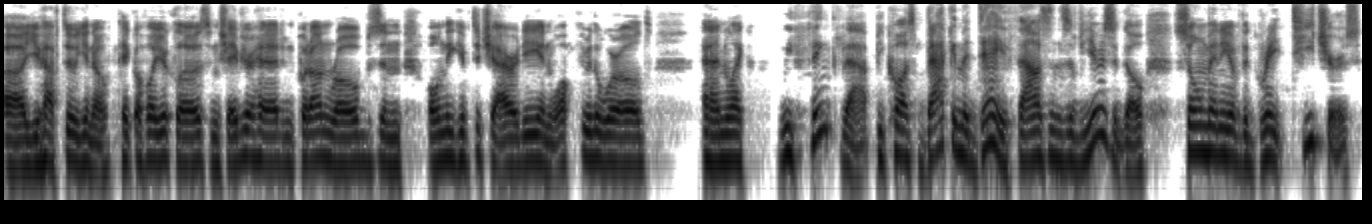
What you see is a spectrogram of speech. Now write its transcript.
Uh, you have to, you know, take off all your clothes and shave your head and put on robes and only give to charity and walk through the world. And like, we think that because back in the day, thousands of years ago, so many of the great teachers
